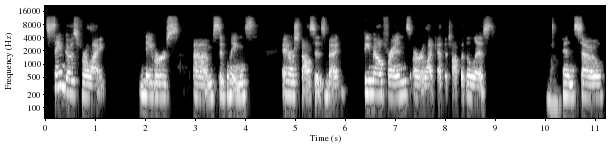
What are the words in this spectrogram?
same goes for like neighbors um, siblings, and our spouses, but female friends are like at the top of the list. And so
